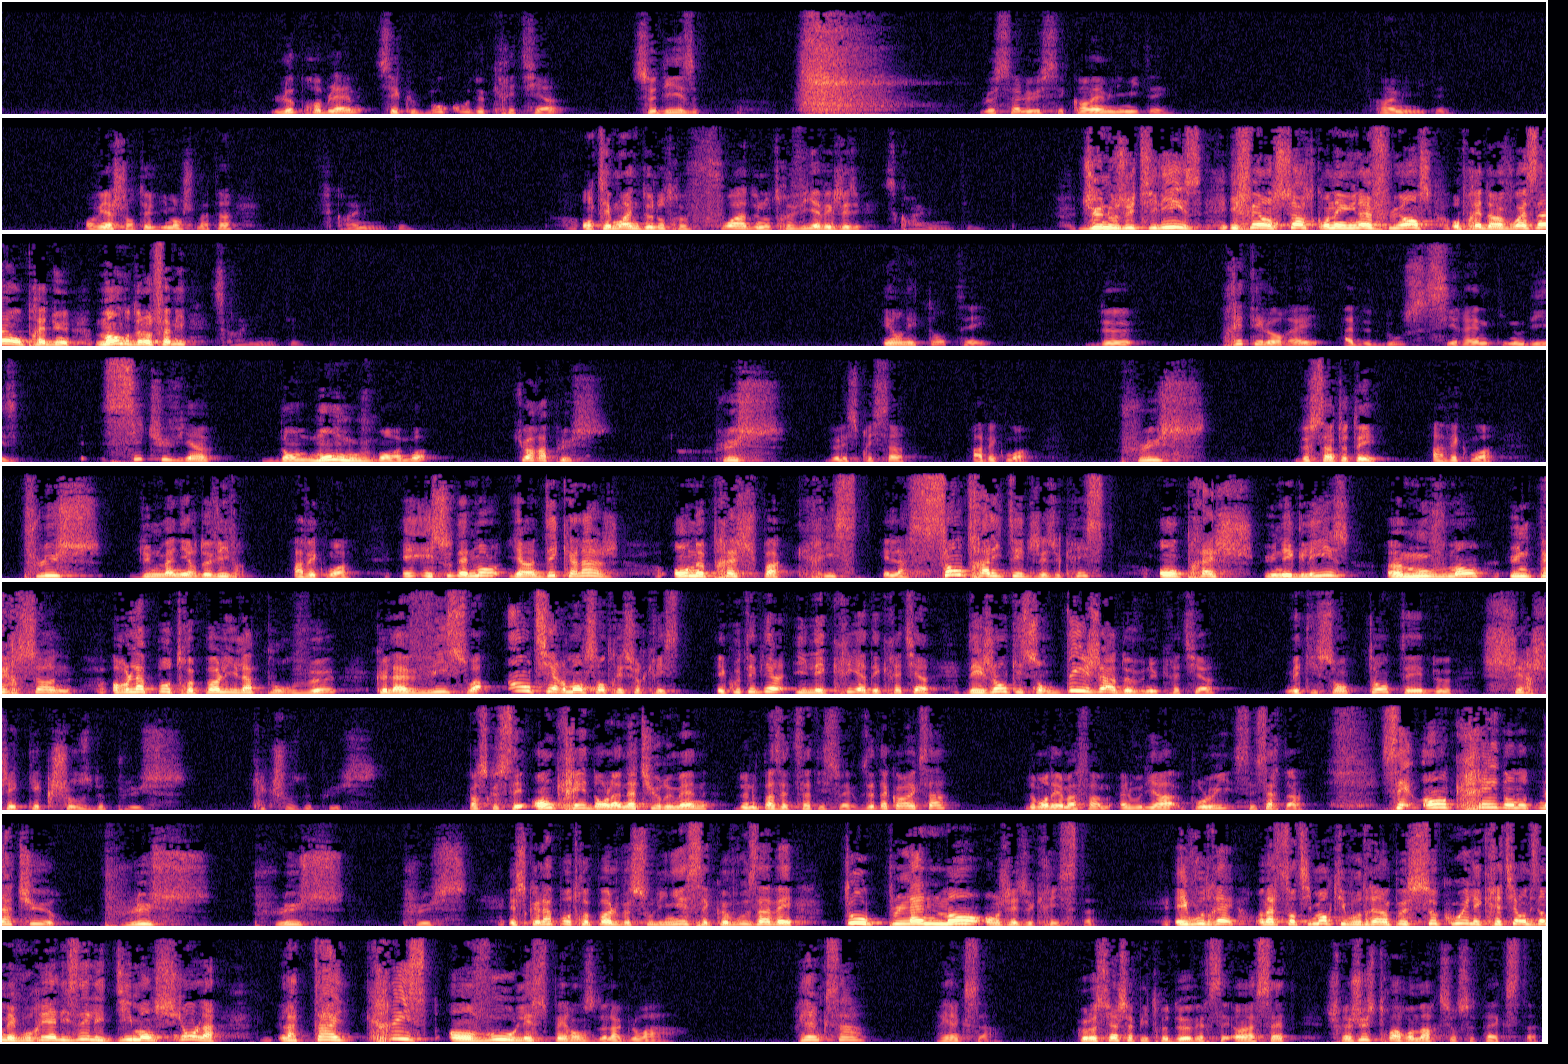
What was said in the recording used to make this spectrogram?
Le problème, c'est que beaucoup de chrétiens se disent, le salut, c'est quand même limité. C'est quand même limité. On vient chanter le dimanche matin, c'est quand même limité. On témoigne de notre foi, de notre vie avec Jésus, c'est quand même limité. Dieu nous utilise, il fait en sorte qu'on ait une influence auprès d'un voisin, auprès d'un membre de notre famille. C'est quand même limité. Et on est tenté de prêter l'oreille à de douces sirènes qui nous disent, si tu viens dans mon mouvement à moi, tu auras plus. Plus de l'Esprit Saint avec moi. Plus de sainteté avec moi. Plus d'une manière de vivre avec moi. Et, soudainement, il y a un décalage. On ne prêche pas Christ et la centralité de Jésus-Christ, on prêche une église, un mouvement, une personne. Or, l'apôtre Paul, il a pour vœu que la vie soit entièrement centrée sur Christ. Écoutez bien, il écrit à des chrétiens, des gens qui sont déjà devenus chrétiens, mais qui sont tentés de chercher quelque chose de plus. Quelque chose de plus. Parce que c'est ancré dans la nature humaine de ne pas être satisfait. Vous êtes d'accord avec ça? Demandez à ma femme. Elle vous dira, pour lui, c'est certain. C'est ancré dans notre nature. Plus, plus, plus. Et ce que l'apôtre Paul veut souligner, c'est que vous avez tout pleinement en Jésus-Christ. Et il voudrait, on a le sentiment qu'il voudrait un peu secouer les chrétiens en disant, mais vous réalisez les dimensions, la, la taille, Christ en vous, l'espérance de la gloire. Rien que ça. Rien que ça. Colossiens chapitre 2, versets 1 à 7. Je ferai juste trois remarques sur ce texte.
